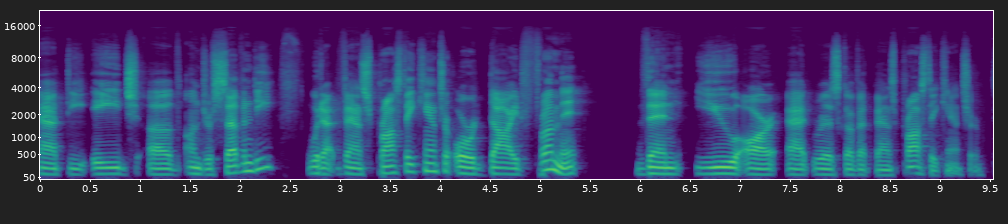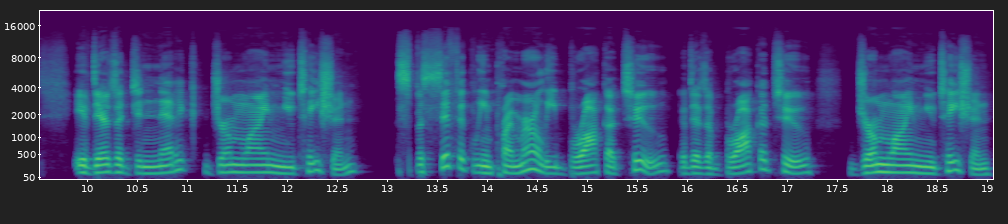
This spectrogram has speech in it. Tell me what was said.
at the age of under 70 with advanced prostate cancer or died from it, then you are at risk of advanced prostate cancer. If there's a genetic germline mutation specifically and primarily BRCA2, if there's a BRCA2 germline mutation,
